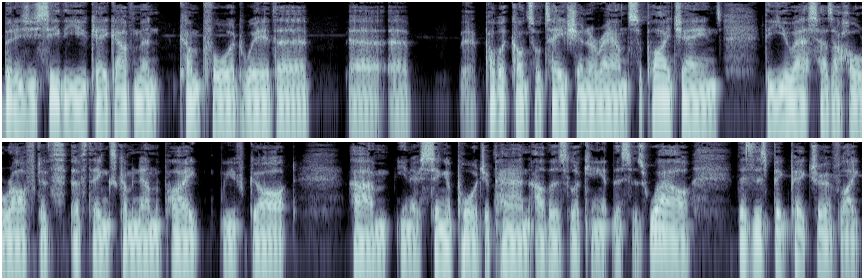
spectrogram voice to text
but as you see the UK government come forward with a, a, a public consultation around supply chains. The US has a whole raft of, of things coming down the pike. We've got, um, you know, Singapore, Japan, others looking at this as well. There's this big picture of like,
